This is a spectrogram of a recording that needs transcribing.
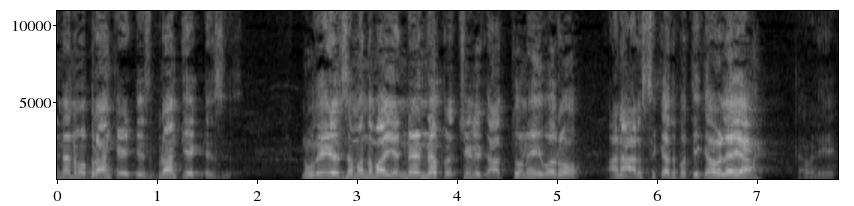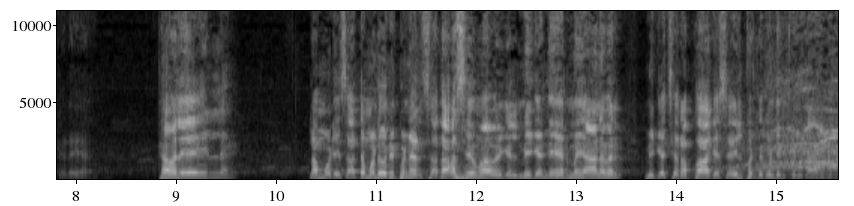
என்னென்னமோ பிராங்கைட்டிஸ் பிராங்கி எக்டெசஸ் நுரையீரல் சம்பந்தமா என்னென்ன பிரச்சனைகளுக்கு அத்துணை வரும்? ஆனா அரசுக்கு அதை பத்தி கவலையா? கவலையே கிடையாது. கவலையே இல்லை. நம்முடைய சட்டமன்ற உறுப்பினர் சதாசிவம் அவர்கள் மிக நேர்மையானவர் மிக சிறப்பாக செயல்பட்டுக் கொண்டிருக்கின்றார்கள்.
